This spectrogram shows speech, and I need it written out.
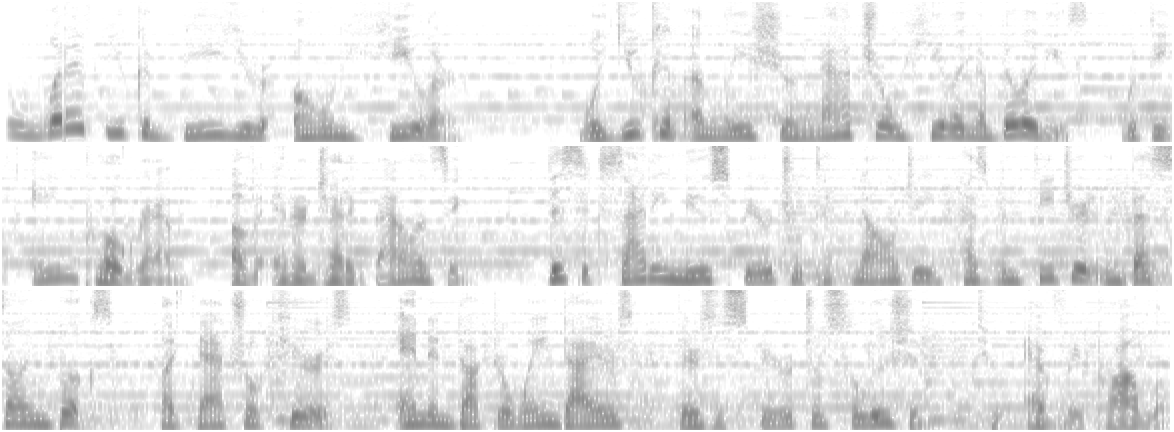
What if you could be your own healer? Well, you can unleash your natural healing abilities with the AIM program of energetic balancing. This exciting new spiritual technology has been featured in best selling books like Natural Cures, and in Dr. Wayne Dyer's There's a Spiritual Solution to Every Problem.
